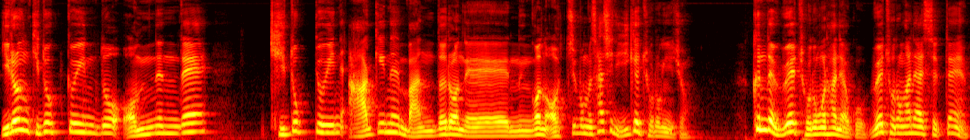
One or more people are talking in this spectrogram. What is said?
이런 기독교인도 없는데 기독교인 악인을 만들어내는 건 어찌 보면 사실 이게 조롱이죠. 근데 왜 조롱을 하냐고. 왜 조롱하냐 했을 때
